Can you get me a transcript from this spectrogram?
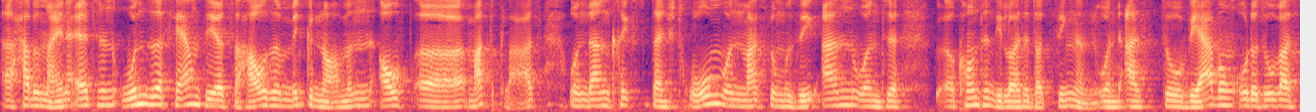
äh, haben meine Eltern unser Fernseher zu Hause mitgenommen auf äh, Marktplatz und dann kriegst du deinen Strom und machst du Musik an und äh, konnten die Leute dort singen. Und als so Werbung oder sowas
